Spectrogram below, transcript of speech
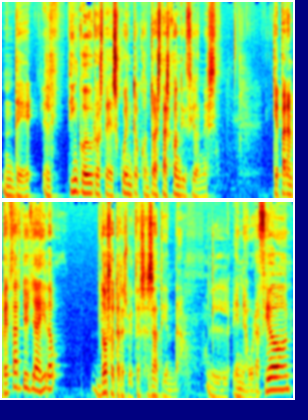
de el 5 euros de descuento con todas estas condiciones? Que para empezar yo ya he ido dos o tres veces a esa tienda. La inauguración,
